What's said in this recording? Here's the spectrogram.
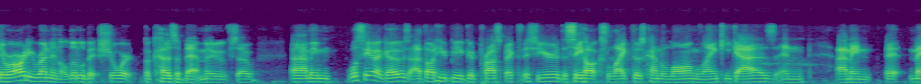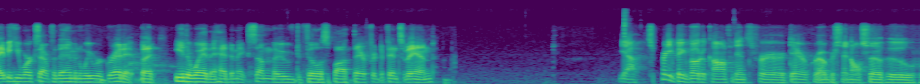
they were already running a little bit short because of that move. So, uh, I mean, we'll see how it goes. I thought he'd be a good prospect this year. The Seahawks like those kind of long, lanky guys, and I mean, it, maybe he works out for them, and we regret it. But either way, they had to make some move to fill a spot there for defensive end. Yeah, it's a pretty big vote of confidence for Derick Roberson, also, who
